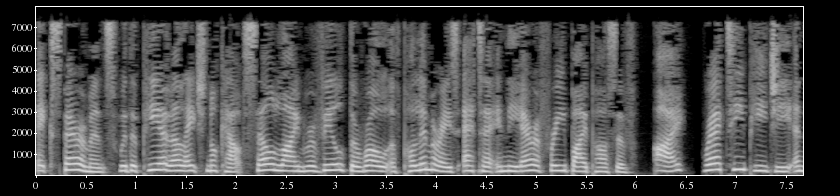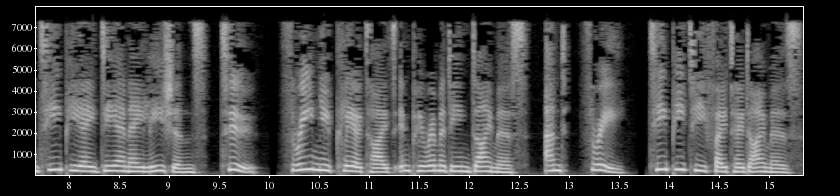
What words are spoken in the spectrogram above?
experiments with a POLH knockout cell line revealed the role of polymerase ETA in the error-free bypass of I, rare TPG and TPA DNA lesions, 2, 3 nucleotides in pyrimidine dimers, and 3, TPT photodimers.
